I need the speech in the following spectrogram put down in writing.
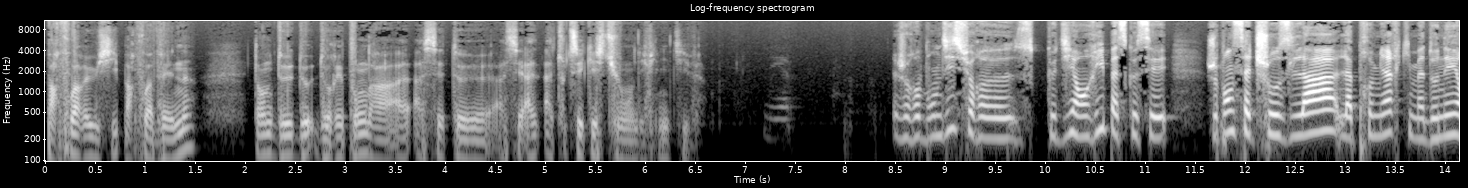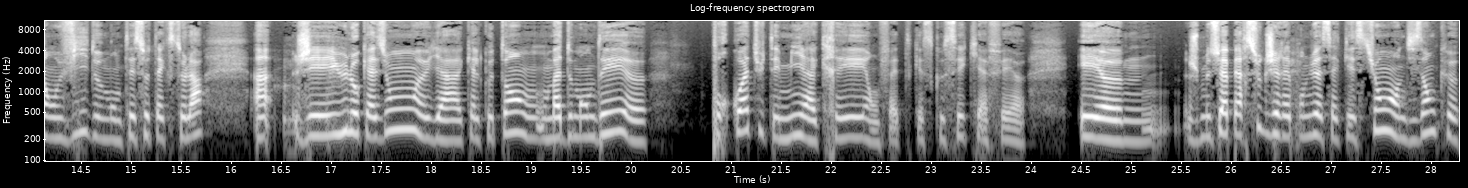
parfois réussie, parfois vaine, tente de, répondre à, euh, à, toutes ces questions en définitive. Je rebondis sur euh, ce que dit Henri parce que c'est, je pense, cette chose-là, la première qui m'a donné envie de monter ce texte-là. J'ai eu l'occasion, il y a quelque temps, on m'a demandé pourquoi tu t'es mis à créer, en fait? Qu'est-ce que c'est qui a fait et euh, je me suis aperçue que j'ai répondu à cette question en disant que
